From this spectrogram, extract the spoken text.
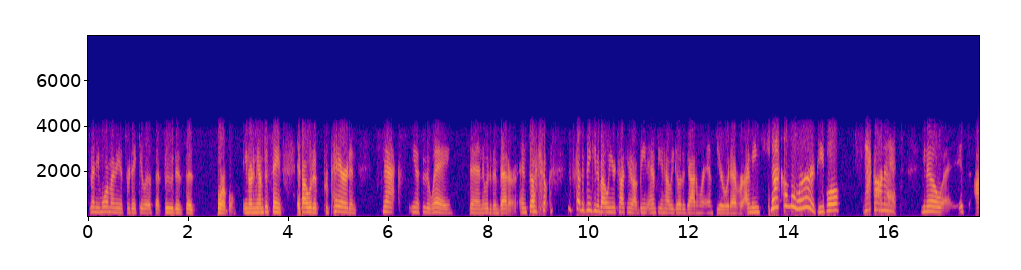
spending more money, it's ridiculous. That food is is horrible. You know what I mean? I'm just saying if I would have prepared and snacks, you know, through the way, then it would have been better. And so I just got to thinking about when you're talking about being empty and how we go to God and we're empty or whatever. I mean, snack on the word, people. Snack on it. You know, it's I,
